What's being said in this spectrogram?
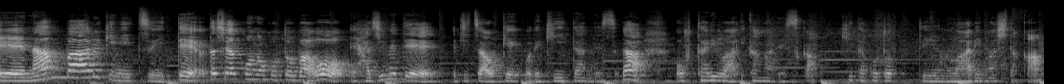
えーナンバー歩きについて私はこの言葉をえー初めて実はお稽古で聞いたんですがお二人はいかがですか？聞いたことっていうのはありましたか？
